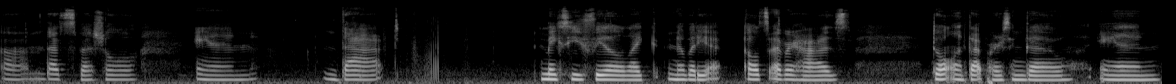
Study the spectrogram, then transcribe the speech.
um, that's special and that makes you feel like nobody else ever has, don't let that person go. And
